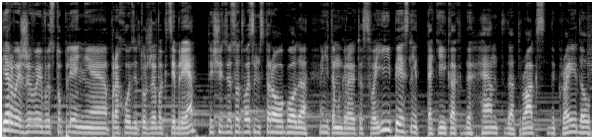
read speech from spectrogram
Первые живые выступления проходят уже в октябре 1982 года. Они там играют и свои песни, такие как The Hand That Rocks the Cradle.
